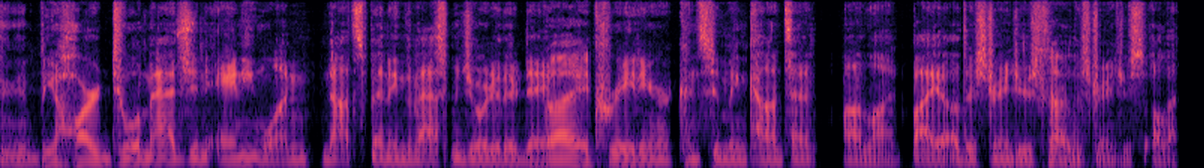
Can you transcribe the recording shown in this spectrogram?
it'd be hard to imagine anyone not spending the vast majority of their day Right. creating or consuming content online by other strangers for other strangers, all that.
